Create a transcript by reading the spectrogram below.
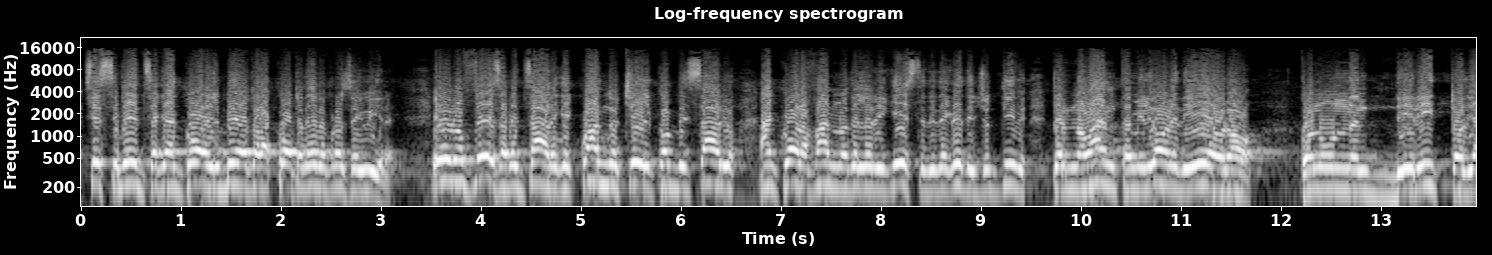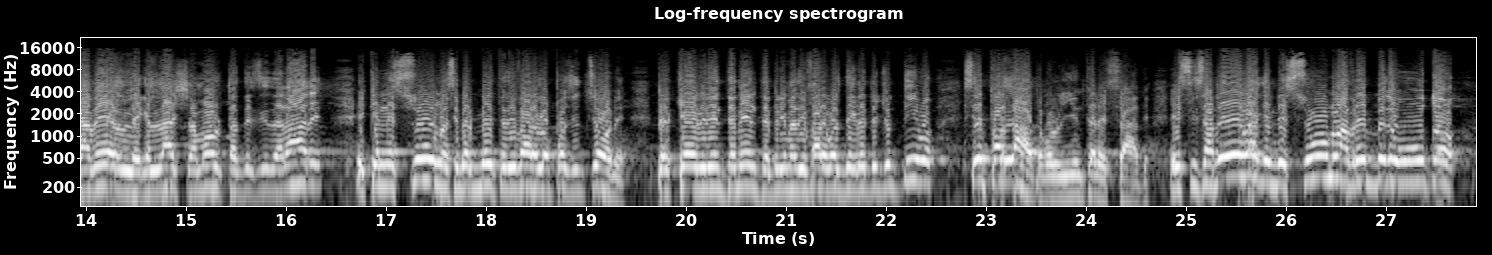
se si pensa che ancora il metodo l'accoto deve proseguire. È un'offesa pensare che quando c'è il commissario ancora fanno delle richieste di decreti aggiuntivi per 90 milioni di euro con un diritto di averle che lascia molto a desiderare e che nessuno si permette di fare l'opposizione perché evidentemente prima di fare quel decreto aggiuntivo si è parlato con gli interessati e si sapeva che nessuno avrebbe dovuto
